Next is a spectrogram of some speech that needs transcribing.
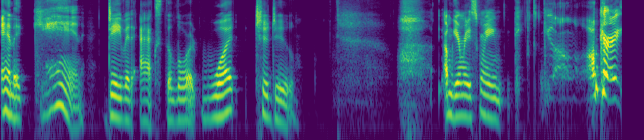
And again, David asked the Lord what to do. I'm getting ready to scream. Okay.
